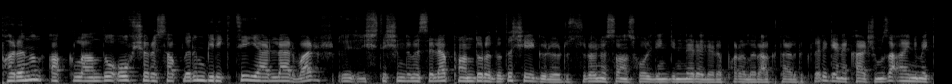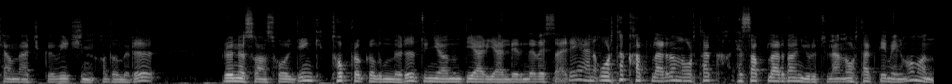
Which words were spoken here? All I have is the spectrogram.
paranın aklandığı offshore hesapların biriktiği yerler var. Ee, işte şimdi mesela Pandora'da da şey görüyoruz. Rönesans Holding'in nerelere paraları aktardıkları gene karşımıza aynı mekanlar çıkıyor. Virgin Adaları, Rönesans Holding, toprak alımları dünyanın diğer yerlerinde vesaire. Yani ortak hatlardan, ortak hesaplardan yürütülen, ortak demeyelim ama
